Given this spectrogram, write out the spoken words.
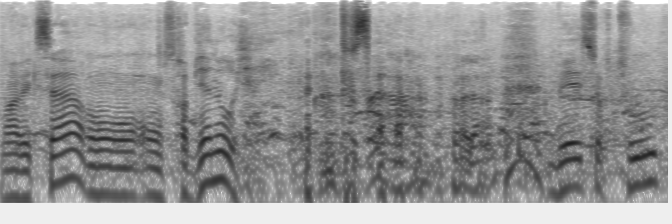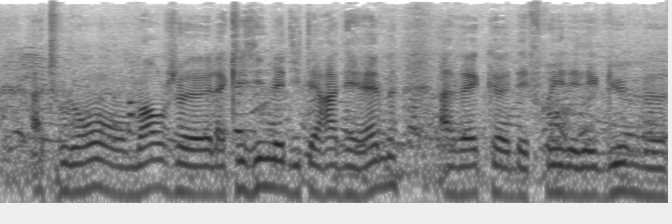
Bon, avec ça, on, on sera bien nourri. Mais surtout, à Toulon, on mange la cuisine méditerranéenne avec des fruits des légumes.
